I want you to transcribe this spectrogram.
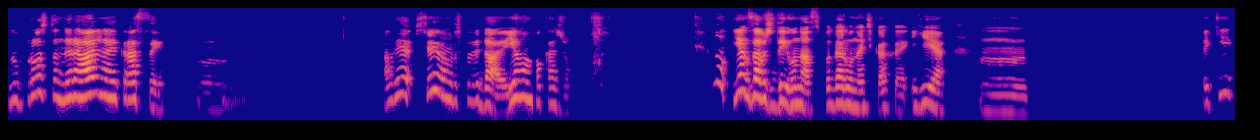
ну просто нереальної краси. Але що я вам розповідаю? Я вам покажу. Ну, як завжди, у нас в подаруночках є м, такі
